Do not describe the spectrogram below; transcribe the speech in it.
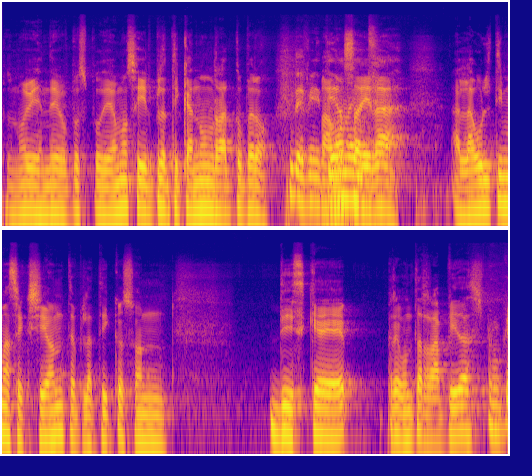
Pues muy bien, Diego. Pues podríamos seguir platicando un rato, pero Definitivamente. vamos a ir a, a la última sección. Te platico, son disque preguntas rápidas. Ok.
